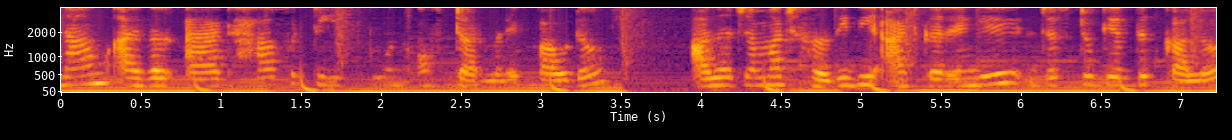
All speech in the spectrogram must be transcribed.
Now I will add half a teaspoon of turmeric powder. आधा चम्मच हल्दी भी ऐड करेंगे just to give the color.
